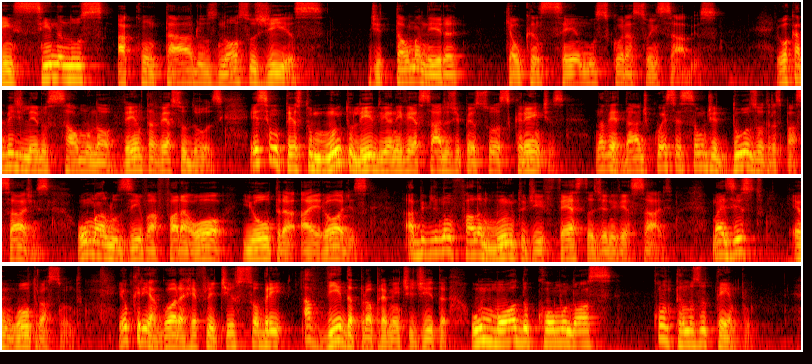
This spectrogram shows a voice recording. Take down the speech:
ensina-nos a contar os nossos dias, de tal maneira que alcancemos corações sábios. Eu acabei de ler o Salmo 90, verso 12. Esse é um texto muito lido em aniversários de pessoas crentes. Na verdade, com exceção de duas outras passagens, uma alusiva a Faraó e outra a Herodes, a Bíblia não fala muito de festas de aniversário. Mas isto é um outro assunto. Eu queria agora refletir sobre a vida propriamente dita, o modo como nós contamos o tempo.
